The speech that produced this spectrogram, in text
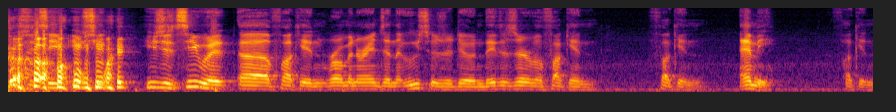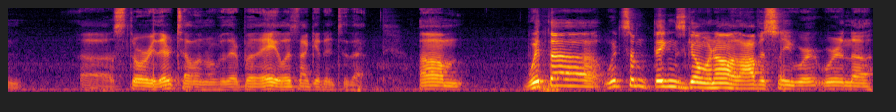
You should see, you Oh should, you should see what uh, fucking Roman Reigns and the Usos are doing. They deserve a fucking fucking Emmy. Fucking uh, story they're telling over there. But hey, let's not get into that. Um, with uh with some things going on, obviously we're we're in the,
